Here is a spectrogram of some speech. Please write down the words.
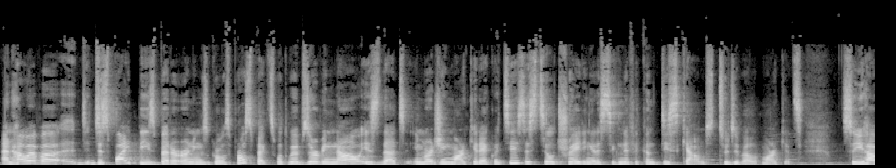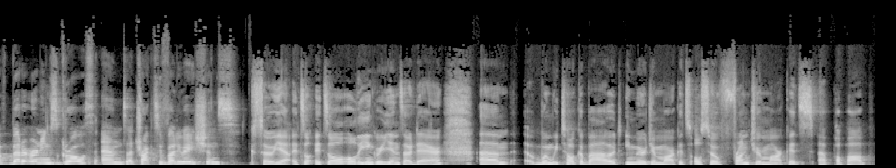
And however, d- despite these better earnings growth prospects, what we're observing now is that emerging market equities are still trading at a significant discount to developed markets. So you have better earnings growth and attractive valuations. So yeah, it's it's all all the ingredients are there. Um, when we talk about emerging markets, also frontier markets uh, pop up.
